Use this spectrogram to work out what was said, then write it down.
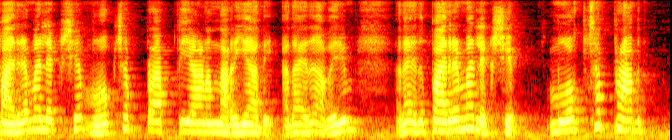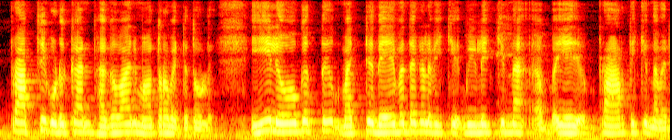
പരമലക്ഷ്യം മോക്ഷപ്രാപ്തിയാണെന്നറിയാതെ അതായത് അവരും അതായത് പരമലക്ഷ്യം മോക്ഷപ്രാപ് പ്രാപ്തി കൊടുക്കാൻ ഭഗവാന് മാത്രമേ പറ്റത്തുള്ളൂ. ഈ ലോകത്ത് മറ്റ് ദേവതകൾ വിളിക്കുന്ന പ്രാർത്ഥിക്കുന്നവർ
